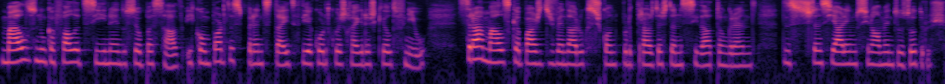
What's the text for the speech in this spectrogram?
Miles nunca fala de si nem do seu passado e comporta-se perante Tate de acordo com as regras que ele definiu. Será Miles capaz de desvendar o que se esconde por detrás desta necessidade tão grande de se distanciar emocionalmente dos outros?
